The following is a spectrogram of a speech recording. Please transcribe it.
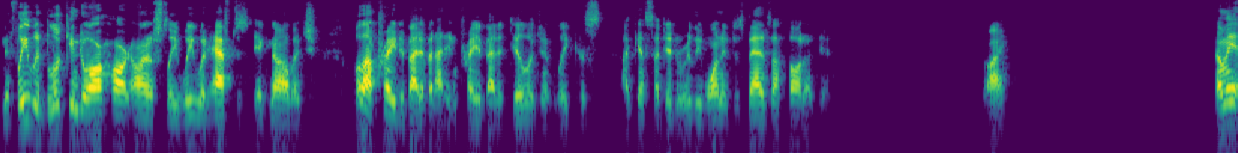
And if we would look into our heart honestly, we would have to acknowledge, well, I prayed about it, but I didn't pray about it diligently because I guess I didn't really want it as bad as I thought I did. Right? I mean,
